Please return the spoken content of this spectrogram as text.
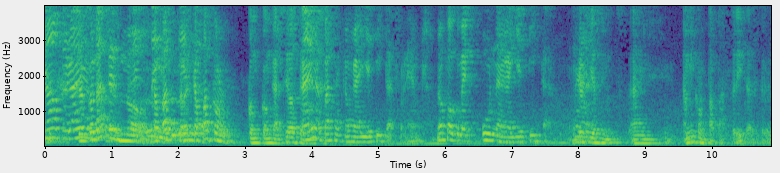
No, pero a mí me Chocolates pasa, no, capaz, diciendo. capaz con, con, con gaseosa. A mí me pasa con galletitas, por ejemplo. No puedo comer una galletita. Creo que yo soy. ay, a mí con papas fritas, creo.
